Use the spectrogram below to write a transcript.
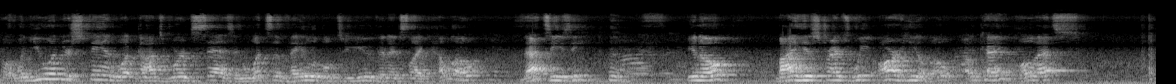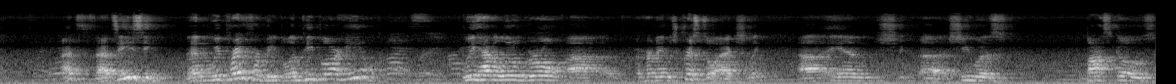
But when you understand what God's word says and what's available to you, then it's like, hello, that's easy. you know, by his stripes we are healed. Oh, okay. Well, that's that's that's easy. Then we pray for people and people are healed. We had a little girl, uh, her name was Crystal actually, uh, and she, uh, she was Bosco's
